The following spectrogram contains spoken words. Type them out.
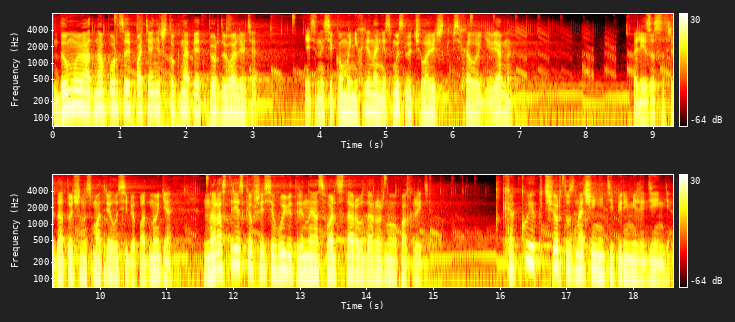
Думаю, одна порция потянет штук на 5 в твердой валюте. Эти насекомые ни хрена не смыслят человеческой психологии, верно? Лиза сосредоточенно смотрела себе под ноги на растрескавшийся выветренный асфальт старого дорожного покрытия. Какое к черту значение теперь имели деньги?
